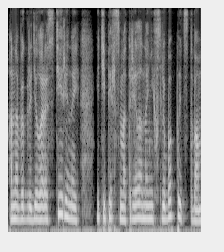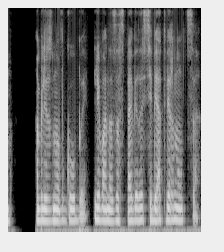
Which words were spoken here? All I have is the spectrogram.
Она выглядела растерянной и теперь смотрела на них с любопытством. Облизнув губы, Ливана заставила себя отвернуться.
